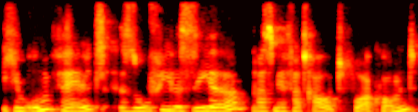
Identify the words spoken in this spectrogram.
ich im Umfeld so vieles sehe, was mir vertraut vorkommt,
